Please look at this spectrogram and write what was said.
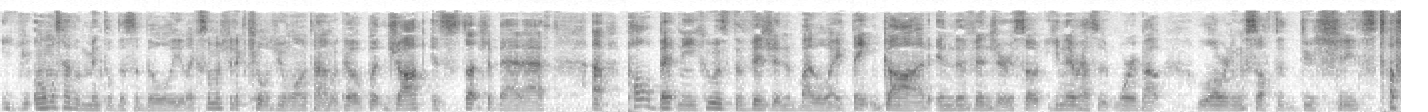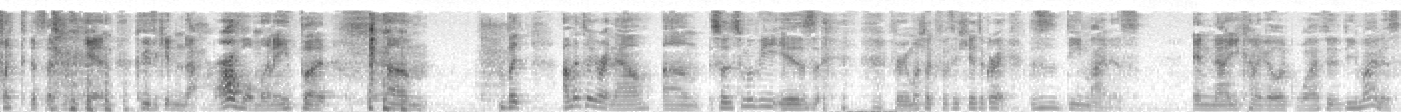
you almost have a mental disability. Like someone should have killed you a long time ago. But Jock is such a badass. Uh, Paul Bettany, who is the Vision, by the way, thank God in the Avengers, so he never has to worry about lowering himself to do shitty stuff like this ever again because he's getting that Marvel money. But um, but I'm gonna tell you right now. Um, so this movie is very much like Fifty Shades of Grey. This is a D minus, and now you kind of go like, why is it a D minus?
